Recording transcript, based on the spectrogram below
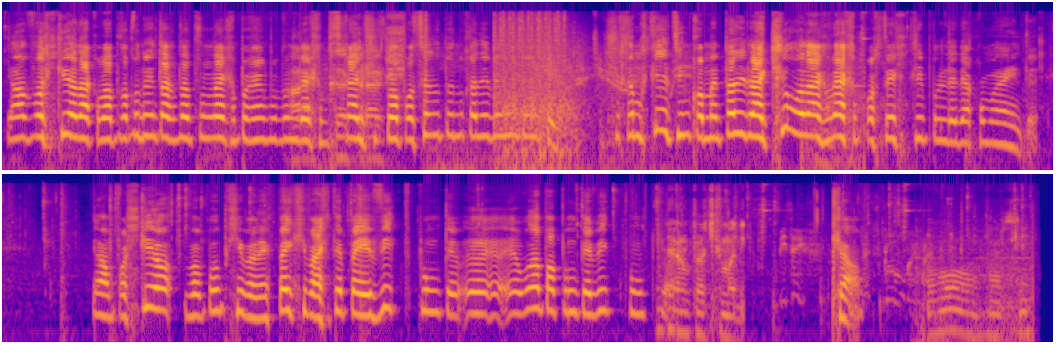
Eu am fost eu, dacă v-a plăcut, nu uitați dați un like pe care putem de Hai, subscribe și clopoțelul pentru că devenim pe YouTube. Și să-mi scrieți în comentarii la ce oră aș vrea să postez clipurile de acum înainte. Eu am fost eu, vă pup și vă respect și vă aștept pe evict.europa.evict.ro Dar nu-mi place mă. Ciao. Oh, merci.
